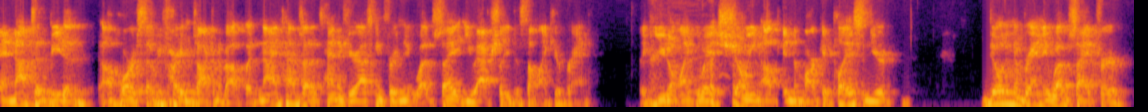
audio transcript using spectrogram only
and not to beat a, a, horse that we've already been talking about, but nine times out of 10, if you're asking for a new website, you actually just don't like your brand. Like you don't like the way it's showing up in the marketplace and you're building a brand new website for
